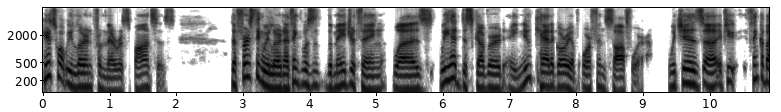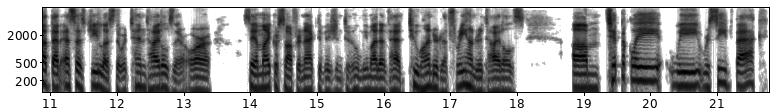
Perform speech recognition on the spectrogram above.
Here's what we learned from their responses. The first thing we learned, I think was the major thing, was we had discovered a new category of orphan software, which is, uh, if you think about that SSG list, there were 10 titles there, or say a Microsoft or an Activision to whom we might have had 200 or 300 titles. Um, typically, we received back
